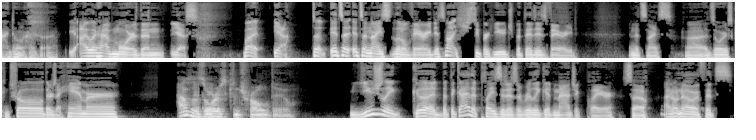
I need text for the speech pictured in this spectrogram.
I don't have that. I would have more than yes. But yeah. So it's a it's a nice little varied. It's not super huge, but it is varied. And it's nice. Uh Azorius control, there's a hammer. How's Azorius control do? Usually good, but the guy that plays it is a really good magic player. So I don't know if it's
